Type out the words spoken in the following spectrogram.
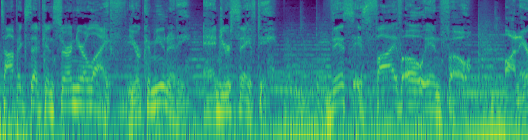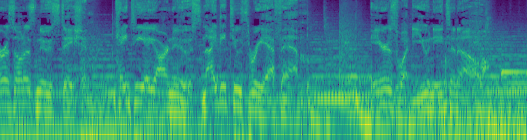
Topics that concern your life, your community, and your safety. This is 5 Info on Arizona's news station, KTAR News 923 FM. Here's what you need to know.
